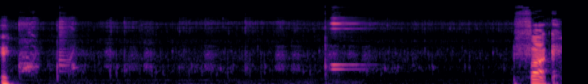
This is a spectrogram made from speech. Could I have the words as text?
Fuck.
